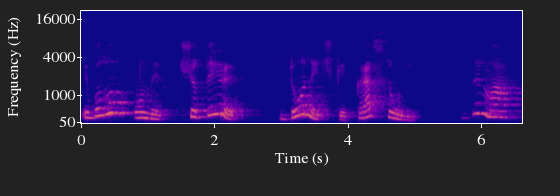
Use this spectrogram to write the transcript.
І було у них чотири донечки красуні. Зима,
